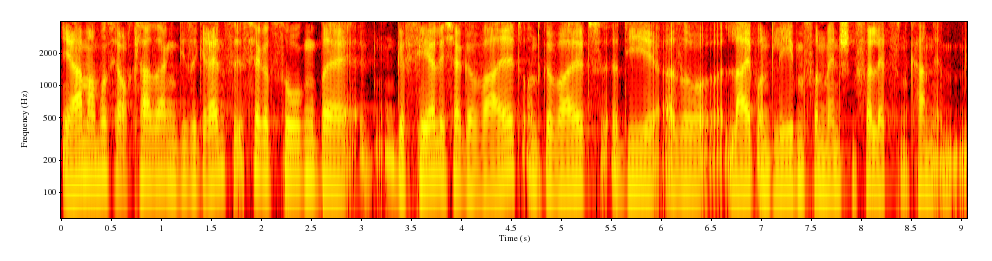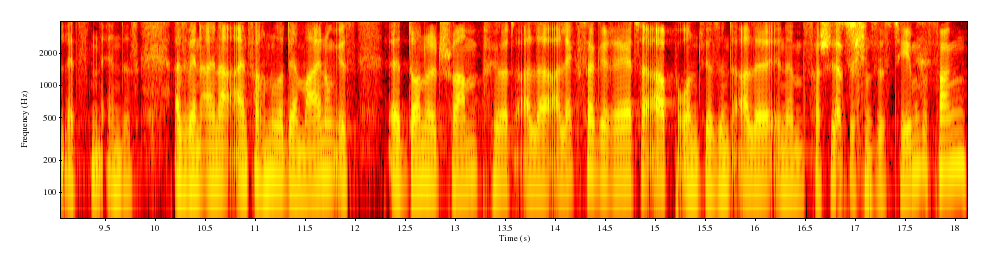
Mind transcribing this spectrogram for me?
Ja, man muss ja auch klar sagen, diese Grenze ist ja gezogen bei gefährlicher Gewalt und Gewalt, die also Leib und Leben von Menschen verletzen kann im letzten Endes. Also wenn einer einfach nur der Meinung ist, äh, Donald Trump hört alle Alexa-Geräte ab und wir sind alle in einem faschistischen das System gefangen,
